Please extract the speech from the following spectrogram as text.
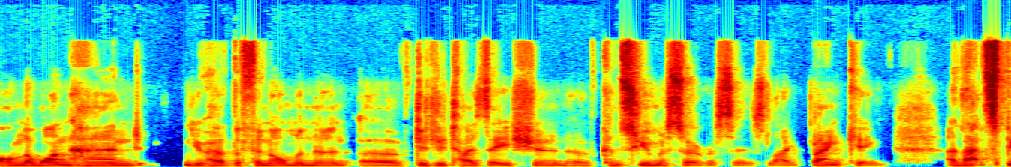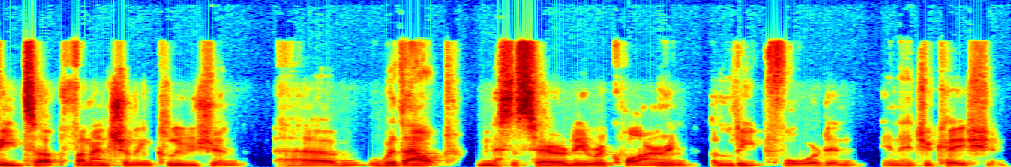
on the one hand, you have the phenomenon of digitization of consumer services like banking, and that speeds up financial inclusion um, without necessarily requiring a leap forward in, in education.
